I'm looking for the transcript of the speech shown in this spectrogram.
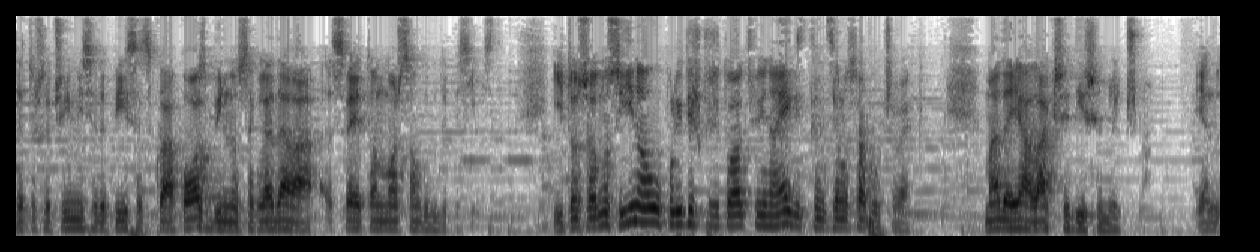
Zato što čini mi se da pisac ako ozbiljno sagledava svet, on može samo da bude pesimista. I to se odnosi i na ovu političku situaciju i na egzistencijalno svakog čoveka. Mada ja lakše dišem lično. Jer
